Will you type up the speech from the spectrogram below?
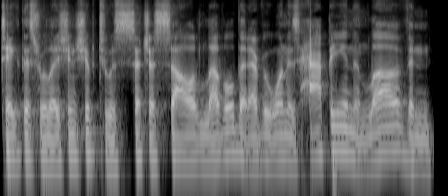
take this relationship to a, such a solid level that everyone is happy and in love. And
